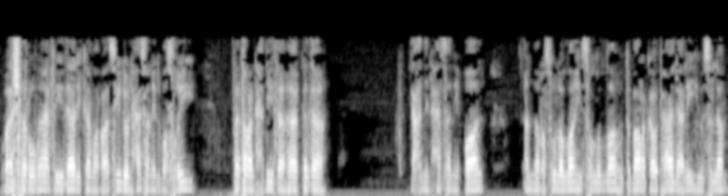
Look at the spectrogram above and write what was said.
وأشهر ما في ذلك مراسيل الحسن البصري فترى الحديث هكذا. عن الحسن قال أن رسول الله صلى الله تبارك وتعالى عليه وسلم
